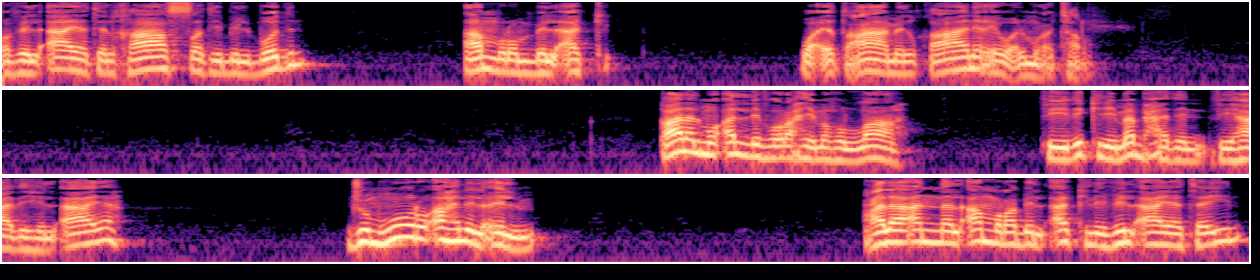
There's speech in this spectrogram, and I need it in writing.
وفي الآية الخاصة بالبدن أمر بالأكل وإطعام القانع والمعتر. قال المؤلف رحمه الله في ذكر مبحث في هذه الآية جمهور أهل العلم على أن الأمر بالأكل في الآيتين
